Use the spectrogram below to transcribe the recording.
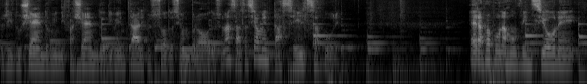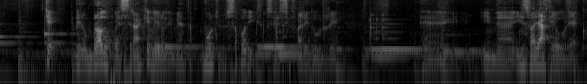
riducendo, quindi facendo diventare più sodo sia un brodo sia una salsa, si aumentasse il sapore. Era proprio una convinzione che per un brodo può essere anche vero, diventa molto più saporito se si fa ridurre eh, in, in svariate ore. Ecco.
